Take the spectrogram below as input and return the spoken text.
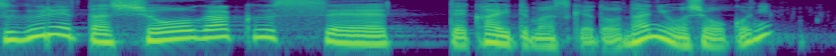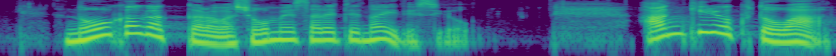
優れた小学生って書いてますけど何を証拠に？脳科学からは証明されてないですよ。暗記力とは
